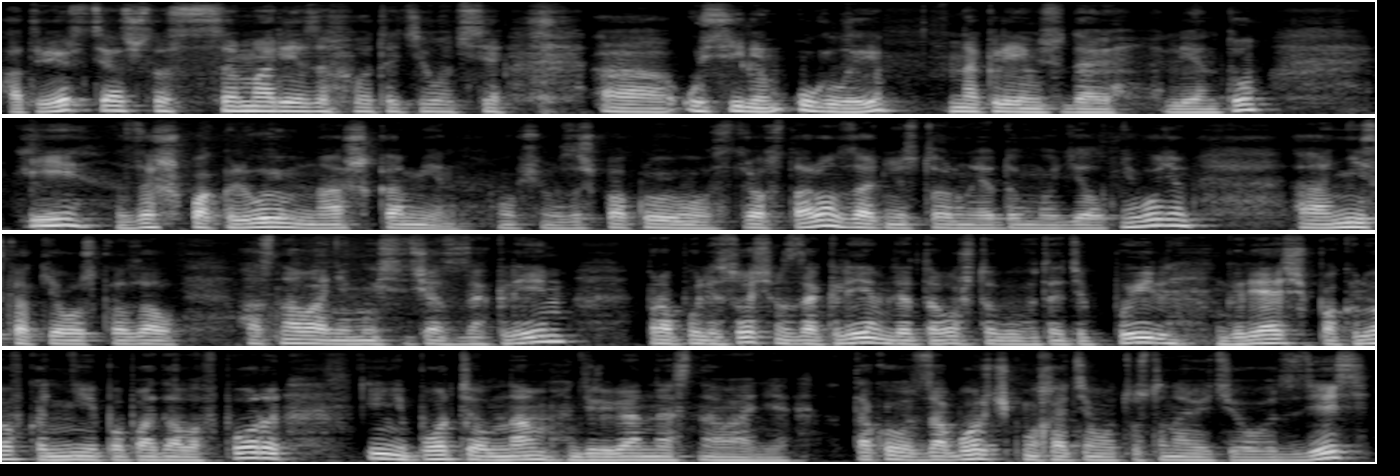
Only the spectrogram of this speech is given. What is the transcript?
отверстия, что саморезов, вот эти вот все. Э, усилим углы, наклеим сюда ленту и зашпаклюем наш камин. В общем, зашпаклюем его с трех сторон. Заднюю сторону, я думаю, делать не будем. А низ, как я уже сказал, основание мы сейчас заклеим пропылесосим, заклеим для того, чтобы вот эти пыль, грязь, шпаклевка не попадала в поры и не портил нам деревянное основание. Такой вот заборчик мы хотим вот установить его вот здесь,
